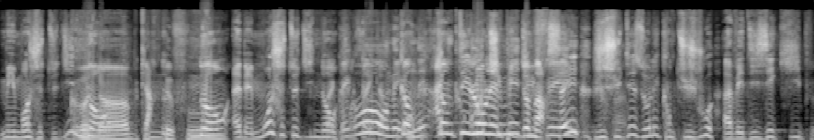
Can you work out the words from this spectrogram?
mais moi, je te dis non. Grenoble, Carquefou. Non, eh ben, moi, je te dis non. Mais gros, on est, Quand, on est quand t'es l'Olympique de Marseille, fait- je suis désolé, quand tu joues avec des équipes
